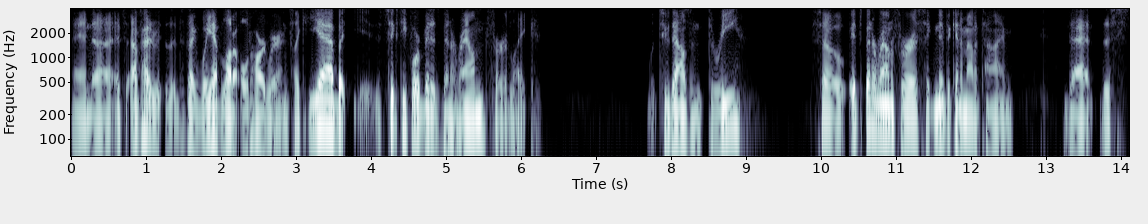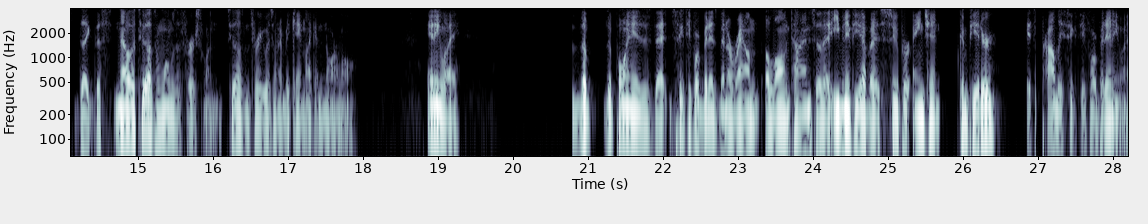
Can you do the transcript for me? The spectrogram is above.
And uh, it's I've had it's like well you have a lot of old hardware and it's like yeah but 64-bit has been around for like what 2003 so it's been around for a significant amount of time that this like this no 2001 was the first one. 2003 was when it became like a normal. Anyway the the point is is that 64 bit has been around a long time, so that even if you have a super ancient computer, it's probably 64 bit anyway.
